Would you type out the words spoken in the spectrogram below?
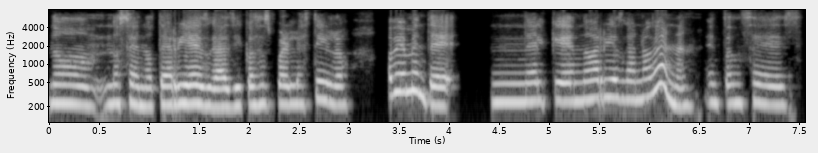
no, no sé, no te arriesgas y cosas por el estilo, obviamente mm, el que no arriesga no gana. Entonces,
